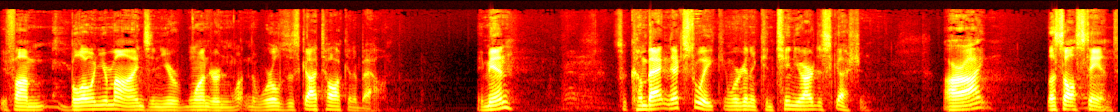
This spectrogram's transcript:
if I'm blowing your minds and you're wondering what in the world is this guy talking about. Amen? So come back next week and we're going to continue our discussion. All right? Let's all stand.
